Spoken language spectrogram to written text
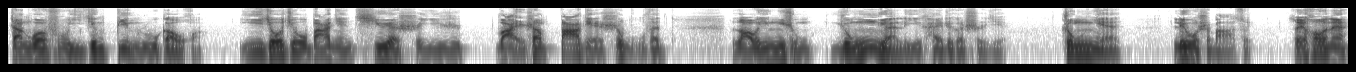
张国富已经病入膏肓。一九九八年七月十一日晚上八点十五分，老英雄永远离开这个世界，终年六十八岁。最后呢，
